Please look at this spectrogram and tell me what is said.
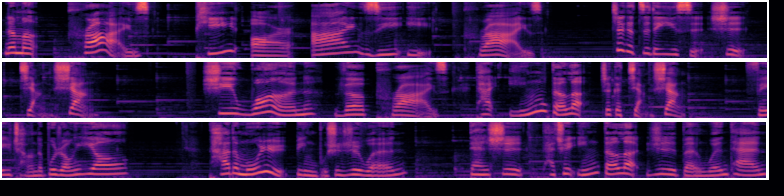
那么 prize P R I Z E prize 这个字的意思是奖项. She won the prize. prize，她赢得了这个奖项，非常的不容易哦。她的母语并不是日文。但是他却赢得了日本文坛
